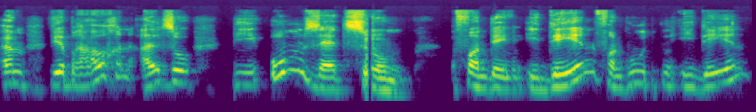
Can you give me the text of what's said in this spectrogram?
Ähm, wir brauchen also die Umsetzung von den Ideen, von guten Ideen,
